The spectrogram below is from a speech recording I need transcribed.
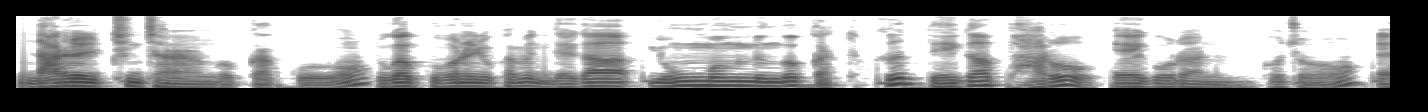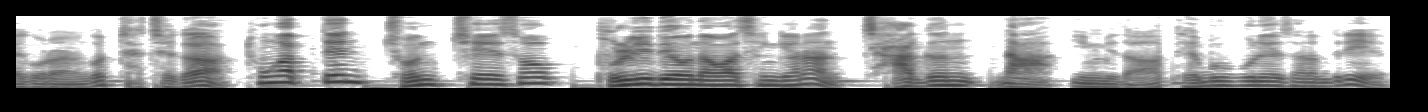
나를 칭찬하는 것 같고 누가 9번을 욕하면 내가 욕먹는 것 같은 그 내가 바로 에고라는 거죠. 에고라는 것 자체가 통합된 전체에서 분리되어 나와 생겨난 작은 나입니다. 대부분의 사람들이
